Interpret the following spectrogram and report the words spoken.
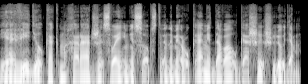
Я видел, как Махараджи своими собственными руками давал гашиш людям.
